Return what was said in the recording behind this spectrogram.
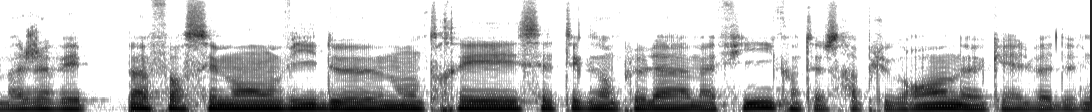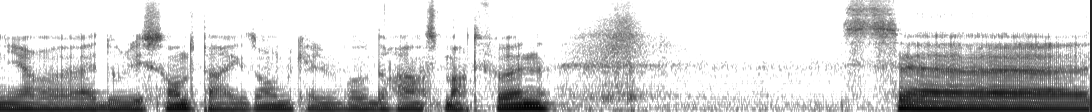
bah, j'avais pas forcément envie de montrer cet exemple-là à ma fille quand elle sera plus grande, qu'elle va devenir adolescente par exemple, qu'elle vaudra un smartphone ça,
